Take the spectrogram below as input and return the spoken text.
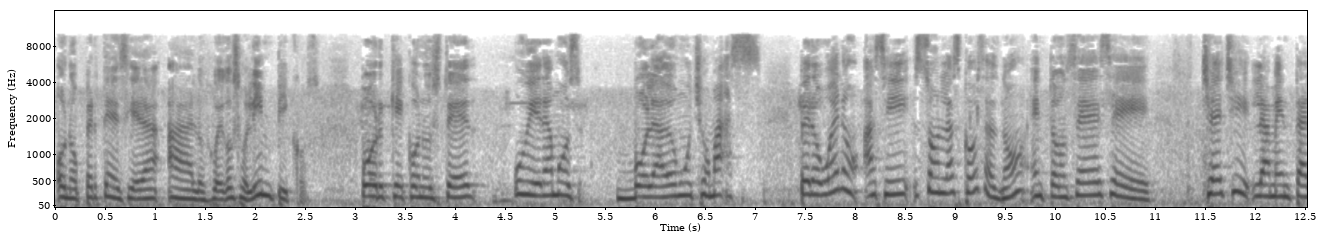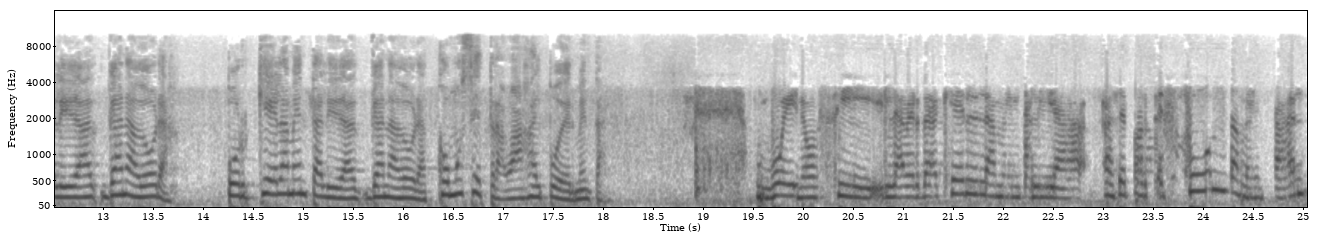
o no perteneciera a los Juegos Olímpicos, porque con usted hubiéramos volado mucho más. Pero bueno, así son las cosas, ¿no? Entonces, eh, Chechi, la mentalidad ganadora. ¿Por qué la mentalidad ganadora? ¿Cómo se trabaja el poder mental? Bueno, sí, la verdad que la mentalidad hace parte fundamental,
